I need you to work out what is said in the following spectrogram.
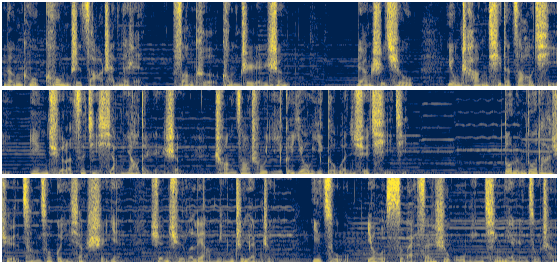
能够控制早晨的人，方可控制人生。”梁实秋用长期的早起赢取了自己想要的人生，创造出一个又一个文学奇迹。多伦多大学曾做过一项实验，选取了两名志愿者，一组由四百三十五名青年人组成，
